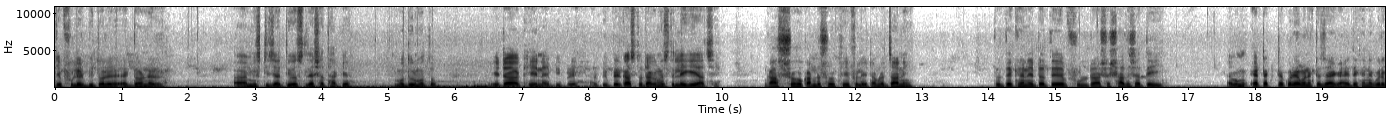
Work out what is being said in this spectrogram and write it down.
যে ফুলের ভিতরে এক ধরনের মিষ্টি জাতীয় শ্লেষা থাকে, মধুর মতো। এটা খেয়ে নেয় পিঁপড়ে। আর পিঁপড়ের কাজ তো ড্রাগন গাছতে লেগেই আছে। গাছ কাণ্ড সহ খেয়ে ফেলে, এটা আমরা জানি। তো দেখেন, এটাতে ফুলটা আসার সাথে সাথেই এবং অ্যাটাকটা করে এমন একটা জায়গায়, দেখেন একবারে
